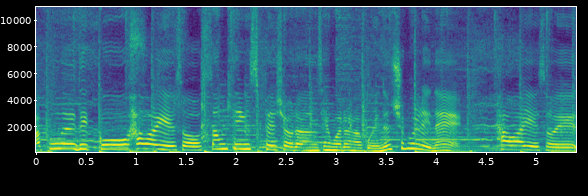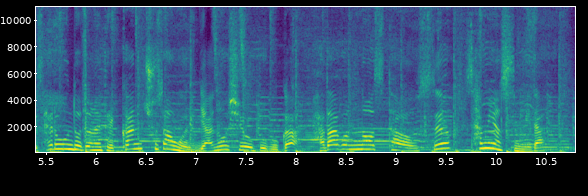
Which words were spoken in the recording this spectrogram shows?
아픔을 딛고 하와이에서 something special한 생활을 하고 있는 슈블린의 하와이에서의 새로운 도전을 택한 추성훈, 야노시오 부부가 바다 건너 스타하우스 3위였습니다.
